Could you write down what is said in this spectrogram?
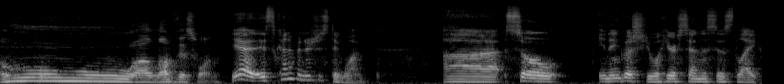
Oh, I love this one. Yeah, it's kind of an interesting one. Uh, so in English, you will hear sentences like,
